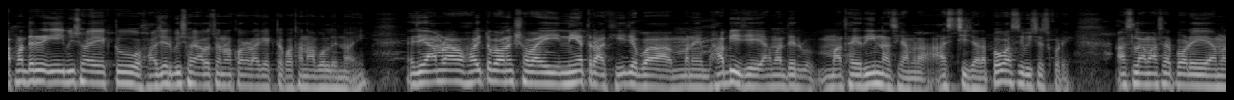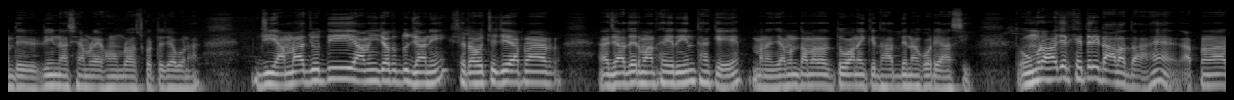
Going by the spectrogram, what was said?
আপনাদের এই বিষয়ে একটু হজের বিষয়ে আলোচনা করার আগে একটা কথা না বললে নয়, যে আমরা হয়তো বা অনেক সবাই নিয়ত রাখি যে বা মানে ভাবি যে আমাদের মাথায় ঋণ আছে, আমরা আসছি যারা প্রবাসী বিশেষ করে। আসলাম, আসার পরে আমাদের ঋণ আছে, আমরা এখন উমরা হজ করতে যাব না। জি, আমরা যদি, আমি যতদূর জানি, সেটা হচ্ছে যে আপনার যাদের মাথায় ঋণ থাকে মানে যেমন তো আমরা তো অনেকে ধার দেনা করে আসি, তো উমরা হজের ক্ষেত্রে এটা আলাদা হ্যাঁ? আপনার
